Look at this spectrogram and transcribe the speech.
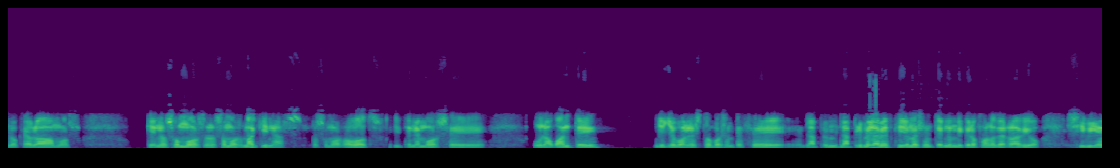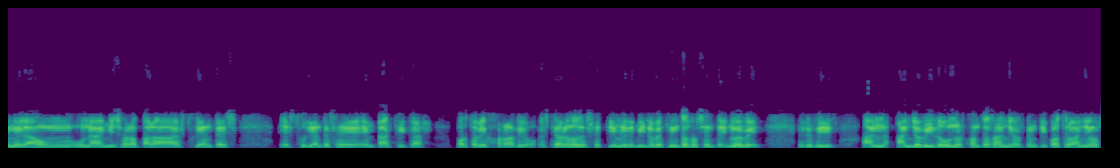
lo que hablábamos que no somos no somos máquinas, no somos robots y tenemos eh, un aguante. Yo llevo en esto, pues empecé la, la, primera vez que yo me senté en un micrófono de radio, si bien era una emisora para estudiantes estudiantes eh, en prácticas, Puerto Viejo Radio. Estoy hablando de septiembre de 1989, es decir, han, han llovido unos cuantos años, 24 años.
